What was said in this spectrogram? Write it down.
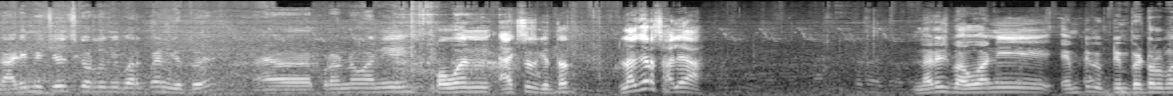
गाडी मी चेंज करतो मी बर्कमॅन घेतोय. अं, प्रणव आणि पवन ॲक्सेस घेतात. लगेच झाल्या नरेश भाऊ आणि M T fifteen petrol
